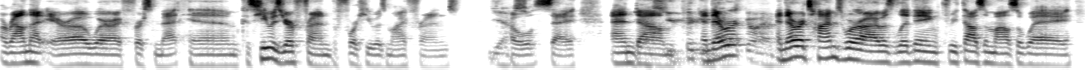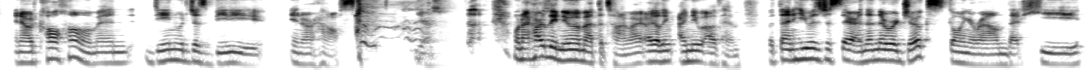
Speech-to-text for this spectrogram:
around that era where I first met him? Because he was your friend before he was my friend. Yes. I will say. And yes, um and there were and there were times where I was living 3000 miles away and I would call home and Dean would just be in our house. yes. when I hardly knew him at the time. I, I, I knew of him, but then he was just there. And then there were jokes going around that he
